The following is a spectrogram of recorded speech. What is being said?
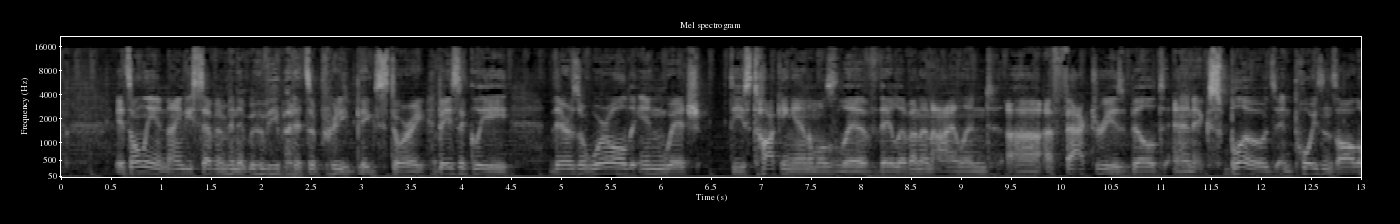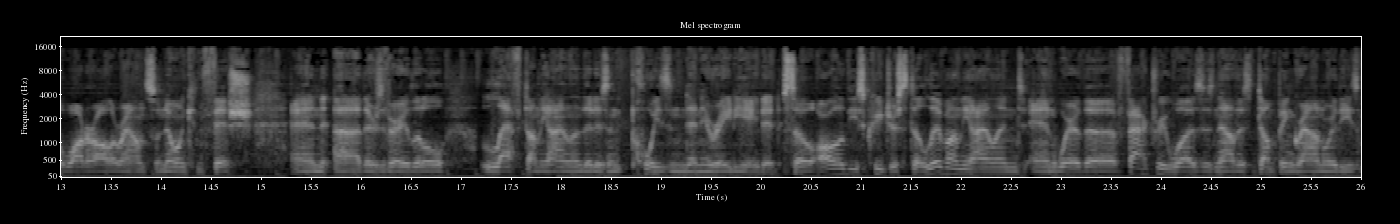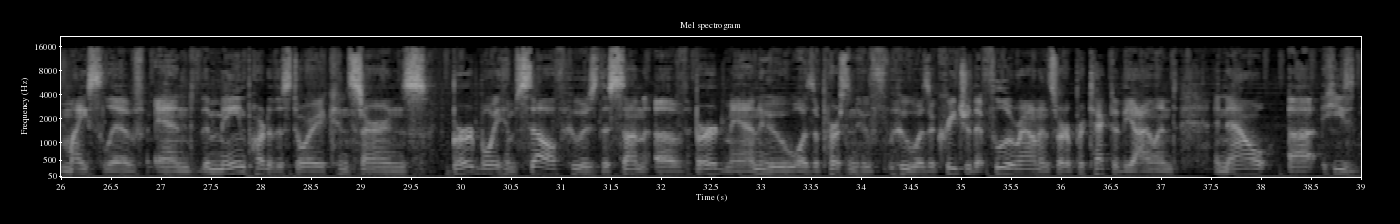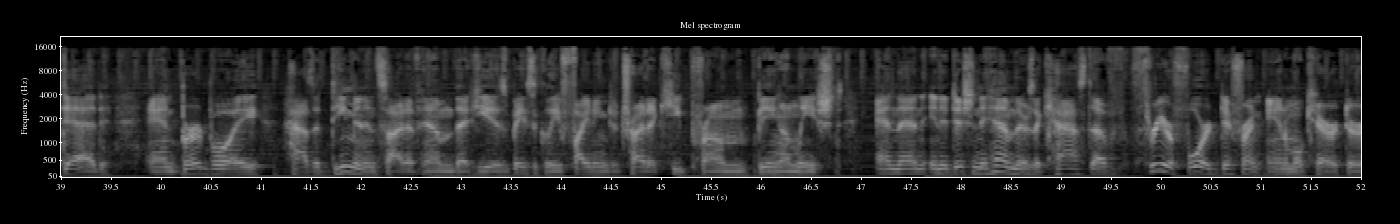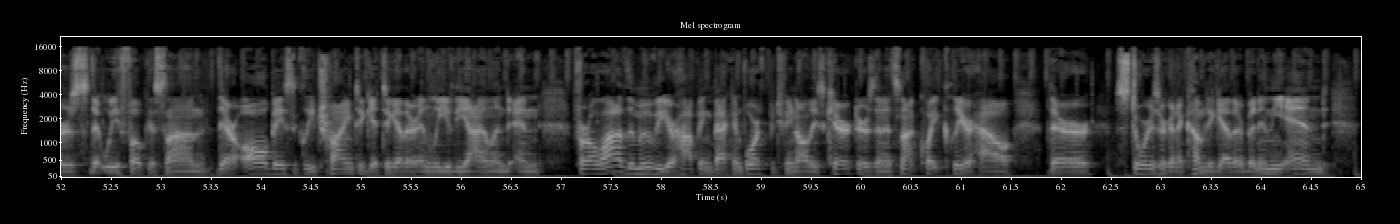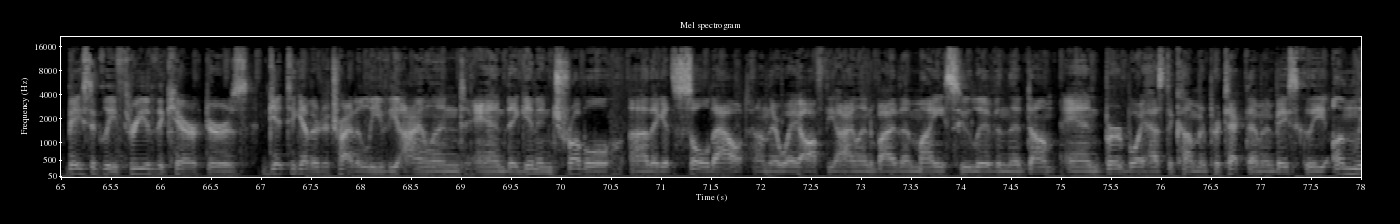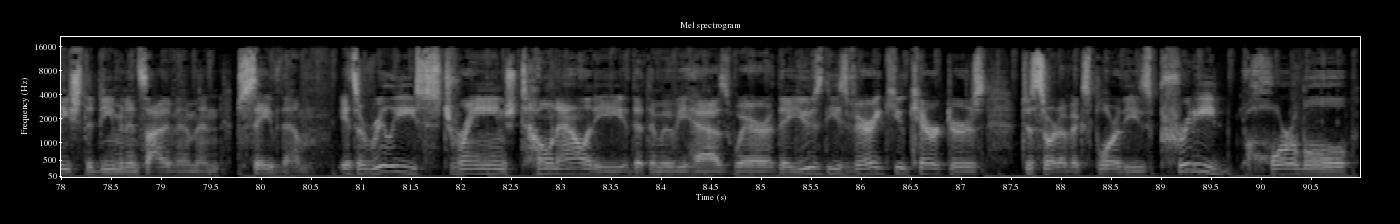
it's only a 97 minute movie, but it's a pretty big story. Basically, there's a world in which these talking animals live. They live on an island. Uh, a factory is built and explodes and poisons all the water all around, so no one can fish. And uh, there's very little left on the island that isn't poisoned and irradiated. So all of these creatures still live on the island, and where the factory was is now this dumping ground where these mice live. And the main part of the story concerns Bird Boy himself, who is the son of Birdman, who was a person who who was a creature that flew around and sort of protected the island, and now uh, he's dead. And Bird Boy has a demon inside of him that he is basically fighting to try to keep from being unleashed. And then, in addition to him, there's a cast of three or four different animal characters that we focus on. They're all basically trying to get together and leave the island. And for a lot of the movie, you're hopping back and forth between all these characters, and it's not quite clear how their stories are going to come together. But in the end, basically, three of the characters get together to try to leave the island, and they get in trouble. Uh, they get sold out on their way off the island by the mice who live in the dump, and Bird Boy has to come and protect them and basically unleash the demon inside of him and save them. It's a really strange tonality that the movie has where they use these very cute characters to sort of explore these pretty horrible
